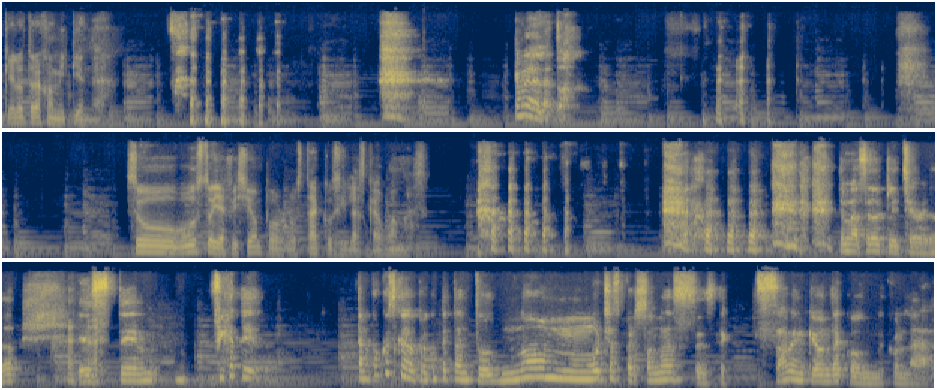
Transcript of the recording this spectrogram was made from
¿qué lo trajo a mi tienda? ¿Qué me delató? Su gusto y afición por los tacos y las caguamas. Demasiado cliché, ¿verdad? Este, fíjate, tampoco es que me preocupe tanto. No muchas personas este, saben qué onda con, con la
